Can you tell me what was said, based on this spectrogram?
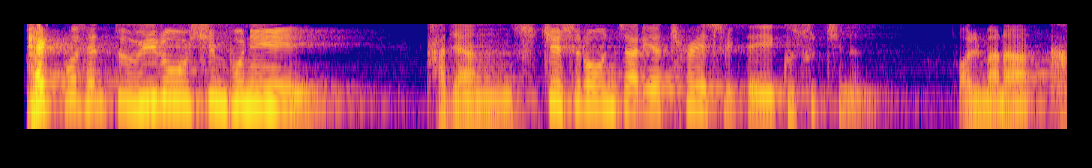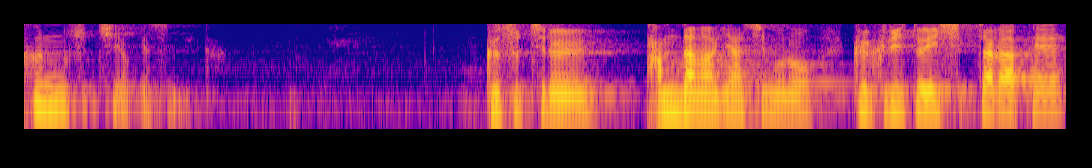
100% 의로우신 분이 가장 수치스러운 자리에 처했을 때의 그 수치는 얼마나 큰 수치였겠습니까? 그 수치를 담당하게 하심으로 그 그리스도의 십자가 앞에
